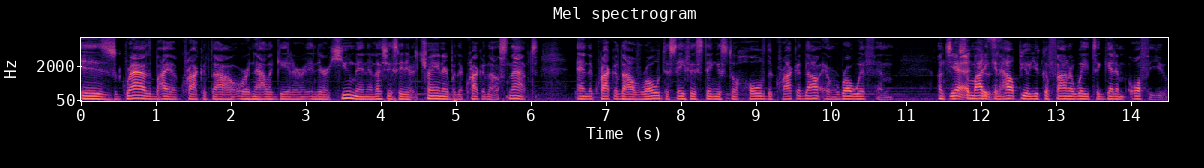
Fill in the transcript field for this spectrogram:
is grabbed by a crocodile or an alligator and they're human, and let's just say they're a trainer, but the crocodile snapped and the crocodile rolled, the safest thing is to hold the crocodile and roll with him until yeah, somebody can help you, you can find a way to get them off of you.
